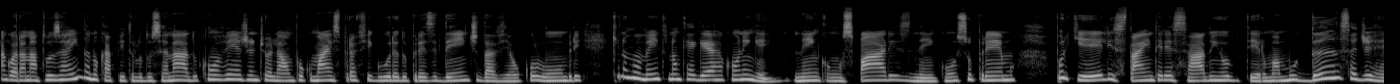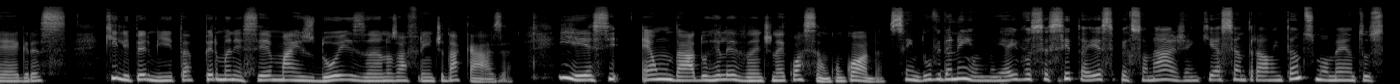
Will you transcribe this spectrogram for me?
Agora, Natuza, ainda no capítulo do Senado, convém a gente olhar um pouco mais para a figura do presidente Davi Alcolumbre, que no momento não quer guerra com ninguém, nem com os pares, nem com o Supremo, porque ele está interessado em obter uma mudança de regras que lhe permita permanecer mais dois anos à frente da casa. E esse é um dado relevante na equação, concorda? Sem dúvida nenhuma. E aí você cita esse personagem que é central em tantos momentos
